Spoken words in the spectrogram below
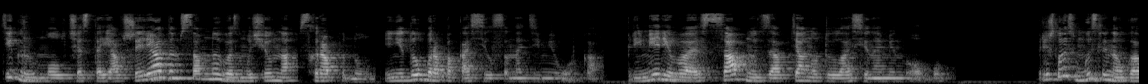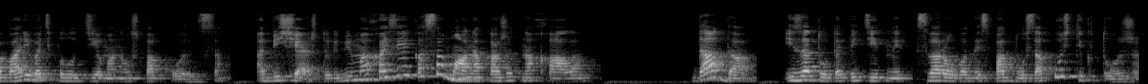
Тигр, молча стоявший рядом со мной, возмущенно схрапнул и недобро покосился на Демиурга, примериваясь сапнуть за обтянутую лосинами ногу. Пришлось мысленно уговаривать полудемона успокоиться, обещая, что любимая хозяйка сама накажет нахала. Да-да, и за тот аппетитный, сворованный с подноса кустик тоже.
